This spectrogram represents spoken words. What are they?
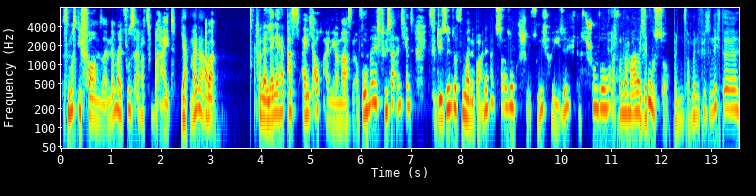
das muss die Form sein, ne? Mein Fuß ist einfach zu breit. ja meiner auch. Von der Länge her passt es eigentlich auch einigermaßen. Obwohl meine Füße eigentlich ganz, für die sind so für meine Beine ganz, also nicht riesig. Das ist schon so einfach ein normaler bin jetzt- Fuß so. bin jetzt auch meine Füße nicht äh,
